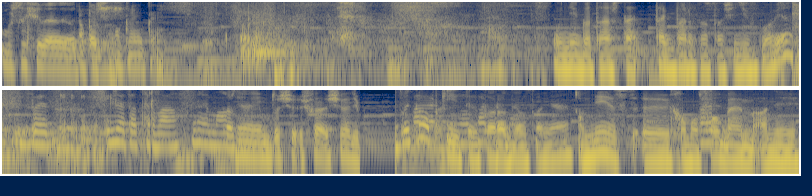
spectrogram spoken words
Muszę chwilę odpocząć. Okej, okej. U niego to aż ta, tak bardzo to siedzi w głowie? Jakby, ile to trwa? Ile może? Nie, jemu to się, średzi. Wykopki Bardzo, tylko bardzo robią to, nie? On nie jest y, homofobem, ani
